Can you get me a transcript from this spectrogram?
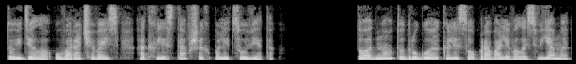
то и дело уворачиваясь от хлеставших по лицу веток. То одно, то другое колесо проваливалось в ямы,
